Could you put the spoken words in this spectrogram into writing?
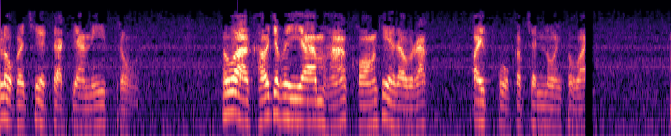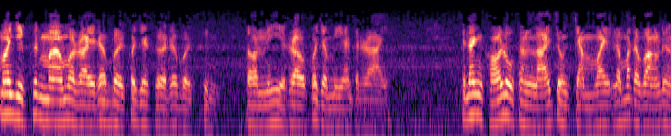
โลกเชษตรัสอย่างนี้ตรง เพราะว่าเขาจะพยายามหาของที่เรารักไปผูกกับชนวนเขาไว้เมื่อหยิบขึ้นมาเมื่อไรระเบิดก็จะเกิดระเบิดขึ้น ตอนนี้เราก็จะมีอันตราย ฉะนั้นขอลูกท่านหลายจงจำไว้แล้วมัดระวังเรื่อง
